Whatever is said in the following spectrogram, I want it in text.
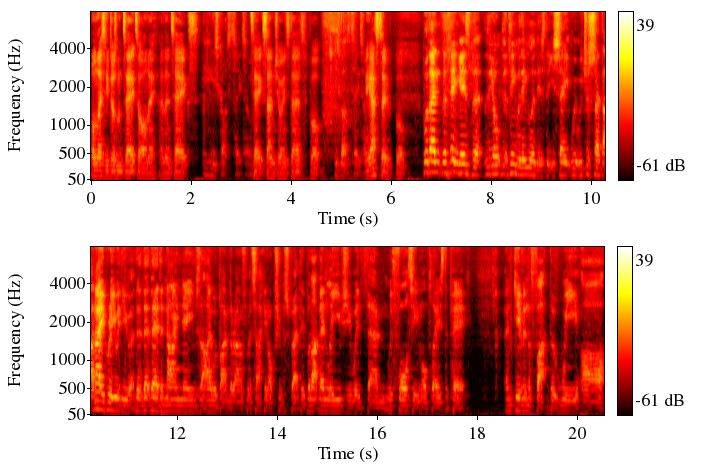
unless he doesn't take Toney and then takes He's got to take Toney. takes Sancho instead. But He's got to take Toney. he has to. But But then the thing is that the, the thing with England is that you say we, we just said that, and I agree with you. That that they're the nine names that I would band around from attacking option perspective. But that then leaves you with um, with fourteen more players to pick. And given the fact that we are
